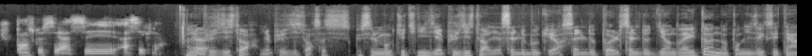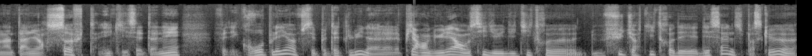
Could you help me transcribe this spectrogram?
Je pense que c'est assez, assez clair. Il y a plus d'histoire. Il y a plus d'histoire. Ça, c'est le mot que tu utilises. Il y a plus d'histoire. Il y a celle de Booker, celle de Paul, celle de DeAndre Ayton, dont on disait que c'était un intérieur soft et qui, cette année, fait des gros playoffs. C'est peut-être lui la, pierre angulaire aussi du, titre, futur titre des, des, Suns parce que euh,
